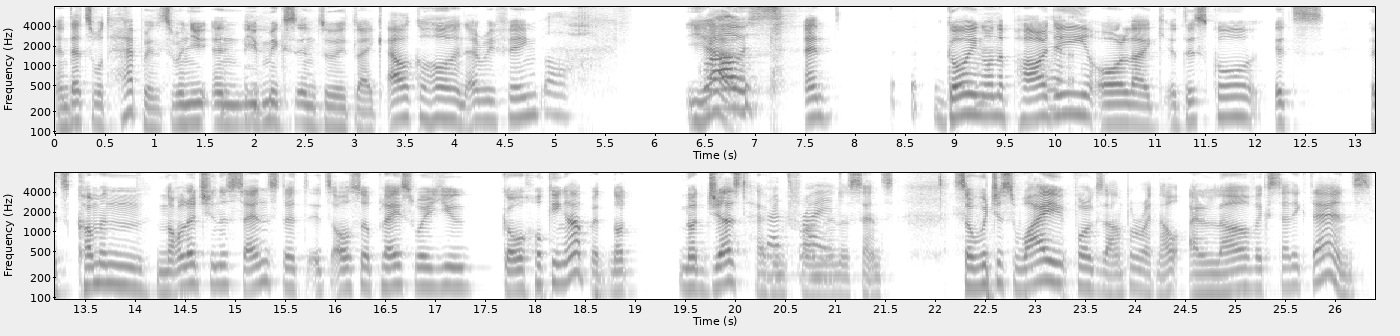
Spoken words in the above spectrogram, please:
and that's what happens when you and you mix into it like alcohol and everything. Ugh, Yeah, gross and going on a party or like a disco, it's it's common knowledge in a sense that it's also a place where you go hooking up and not not just having That's fun in a sense. So which is why, for example, right now I love ecstatic dance.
